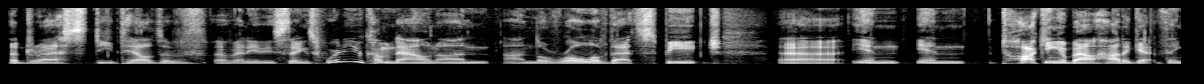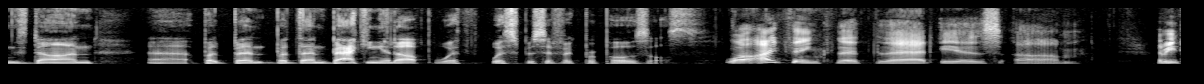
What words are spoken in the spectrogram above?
address details of, of any of these things. Where do you come down on on the role of that speech uh, in in talking about how to get things done, uh, but ben, but then backing it up with with specific proposals? Well, I think that that is. Um, I mean,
